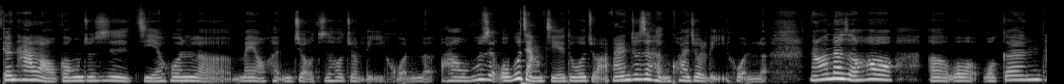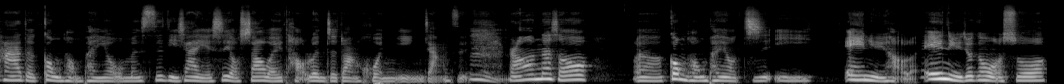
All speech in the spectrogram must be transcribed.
跟她老公就是结婚了没有很久之后就离婚了。好，我不是我不讲结多久啊，反正就是很快就离婚了。然后那时候，呃，我我跟她的共同朋友，我们私底下也是有稍微讨论这段婚姻这样子。嗯，然后那时候，呃，共同朋友之一。A 女好了，A 女就跟我说。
